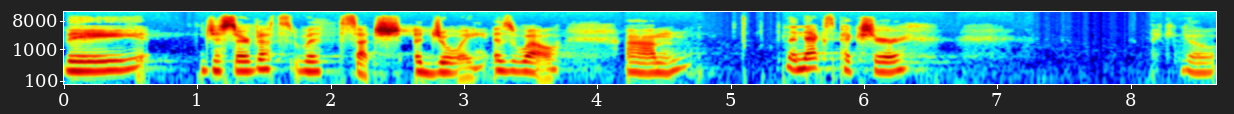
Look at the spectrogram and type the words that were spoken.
They just served us with such a joy as well. Um, the next picture, I can go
